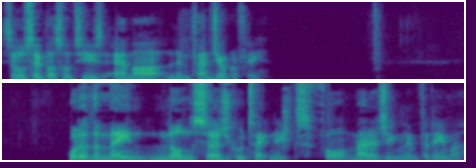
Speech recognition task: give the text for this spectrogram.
It's also possible to use MR lymphangiography. What are the main non-surgical techniques for managing lymphedema?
